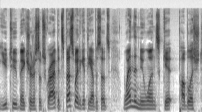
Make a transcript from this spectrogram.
YouTube. Make sure to subscribe. It's the best way to get the episodes when the new ones get published.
